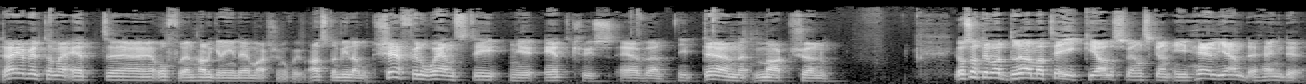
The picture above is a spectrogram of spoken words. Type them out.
Där jag vill ta med ett eh, offer, en halvgren, det är match nummer 7. Aston Villa mot Sheffield Wednesday. Ett kryss även i den matchen. Jag sa att det var dramatik i Allsvenskan i helgen. Det hände,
